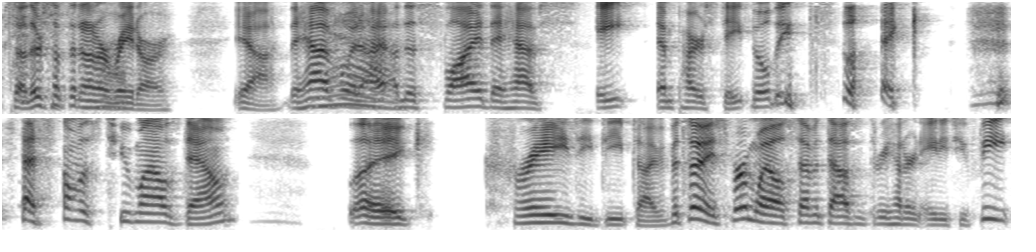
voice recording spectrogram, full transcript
So there's That's something on our radar. Yeah. They have what I, on this slide, they have eight Empire State buildings. like that's almost two miles down. Like crazy deep diving. But so anyway, sperm whale, 7,382 feet.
